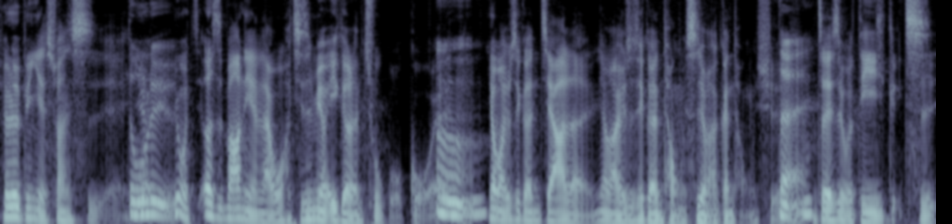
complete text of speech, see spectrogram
菲律宾也算是哎、欸，独旅，因为我二十八年来，我其实没有一个人出国过哎、欸，嗯，要么就是跟家人，要么就是跟同事，要么跟同学，对，这也是我第一次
